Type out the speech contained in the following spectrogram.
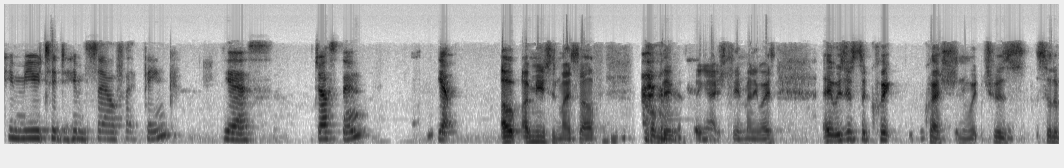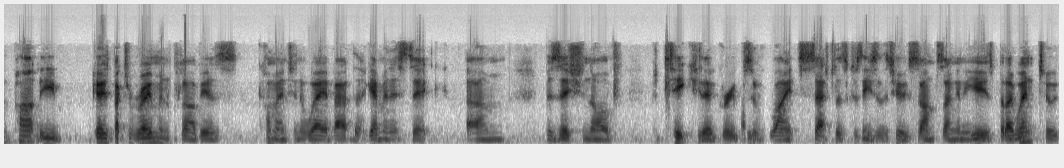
he muted himself, I think. Yes. Justin? Yep. Oh, I muted myself. Probably a good thing, actually, in many ways. It was just a quick question, which was sort of partly goes back to Roman Flavia's comment in a way about the hegemonistic um, position of particular groups of white settlers, because these are the two examples I'm going to use. But I went to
